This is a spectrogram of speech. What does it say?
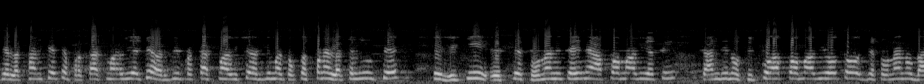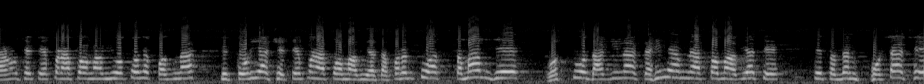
જે લખાણ છે તે પ્રકાશમાં આવ્યા છે અરજી પ્રકાશમાં આવી છે. અરજીમાં ચોક્કસપણે લખેલું છે કે વિકી તે સોનાની કહીને આપવામાં આવી હતી. ચાંદીનો સિક્કો આપવામાં આવ્યો હતો. જે સોનાનો દાણો છે તે પણ આપવામાં આવ્યો હતો અને પગના જે કોળિયા છે તે પણ આપવામાં આવ્યા હતા. પરંતુ આ તમામ જે વસ્તુઓ દાગીના કહીને અમને આપવામાં આવ્યા છે તે તદ્દન ખોટા છે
